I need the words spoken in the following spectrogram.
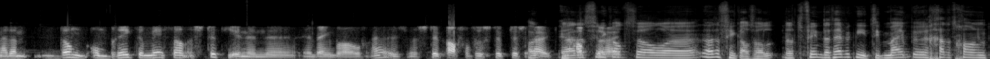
Maar dan, dan ontbreekt er meestal een stukje in een, eh, een wenkbrauw. Hè? Dus een stuk af of een stuk Oh, tussenuit. ja, Een dat vind ik altijd wel. eh, nou, dat vind ik altijd wel. Dat, vind, dat heb ik niet. Mij eh, gaat het gewoon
